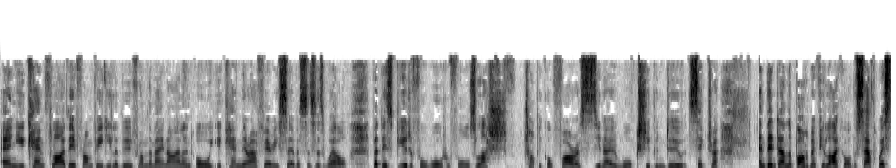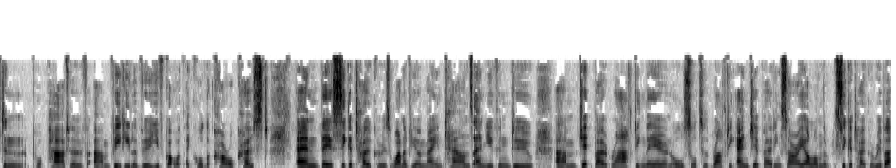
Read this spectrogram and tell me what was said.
and you can fly there from Viti Levu, from the main island, or you can. There are ferry services as well, but there's beautiful waterfalls, lush tropical forests, you know, walks you can do, etc. And then down the bottom, if you like, or the southwestern part of um, Viti Levu, you've got what they call the Coral Coast. And there, Sigatoka is one of your main towns, and you can do um, jet boat rafting there and all sorts of rafting and jet boating, sorry, along the Sigatoka River,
